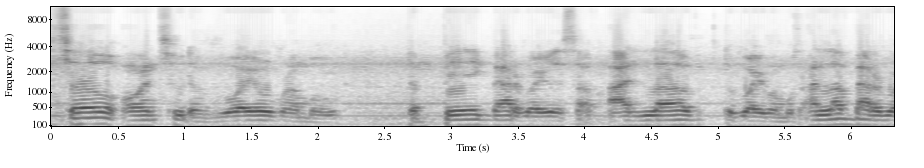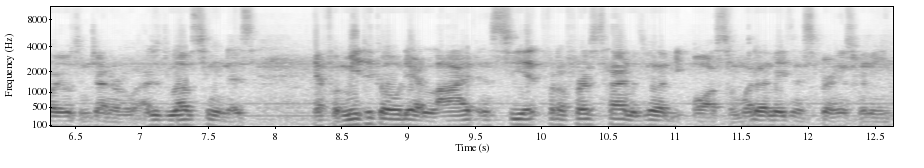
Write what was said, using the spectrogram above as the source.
So on to the Royal Rumble, the big battle royal itself. I love the Royal Rumbles. I love battle royals in general. I just love seeing this. And for me to go there live and see it for the first time is going to be awesome. What an amazing experience for me.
